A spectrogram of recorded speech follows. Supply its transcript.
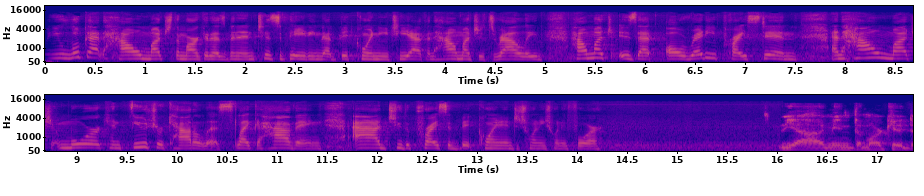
When you look at how much the market has been anticipating that Bitcoin ETF and how much it's rallied, how much is that already priced in, and how much more can future catalysts like a halving add to the price of Bitcoin into 2024? Yeah, I mean, the market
